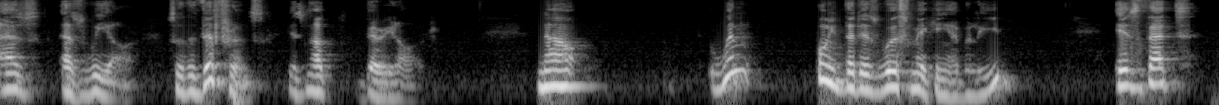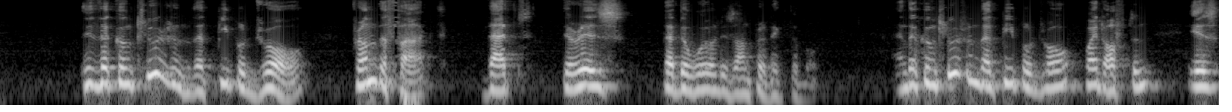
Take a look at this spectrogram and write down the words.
as, as we are. So the difference is not very large. Now, one point that is worth making, I believe, is that the conclusion that people draw from the fact that there is, that the world is unpredictable. And the conclusion that people draw quite often is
